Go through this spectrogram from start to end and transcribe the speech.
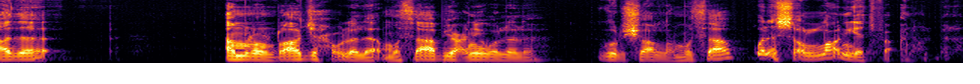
هذا أمر راجح ولا لا؟ مثاب يعني ولا لا؟ يقول إن شاء الله مثاب ونسأل الله أن يدفع عنه البلاء.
